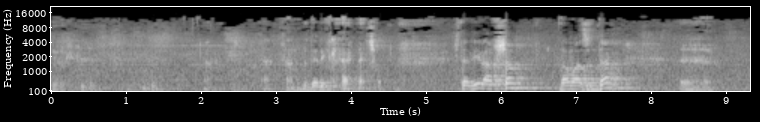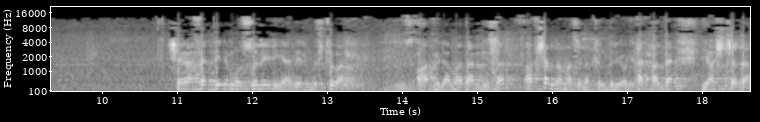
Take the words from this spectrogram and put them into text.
diyor. Sen bu dediklerinden çok. İşte bir akşam namazında Şerafeddin Musul'i diye bir müftü var. Ulemadan bizzat. Akşam namazını kıldırıyor. Herhalde yaşça da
